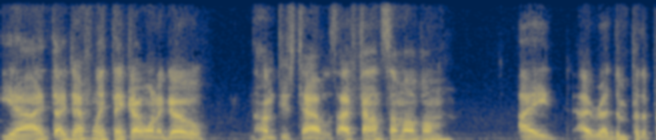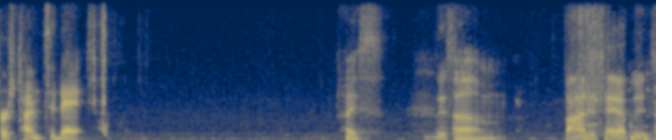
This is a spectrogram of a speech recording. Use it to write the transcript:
yeah, I, I definitely think I want to go hunt these tablets. I found some of them. I I read them for the first time today. Nice. Listen, Um, find the tablets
